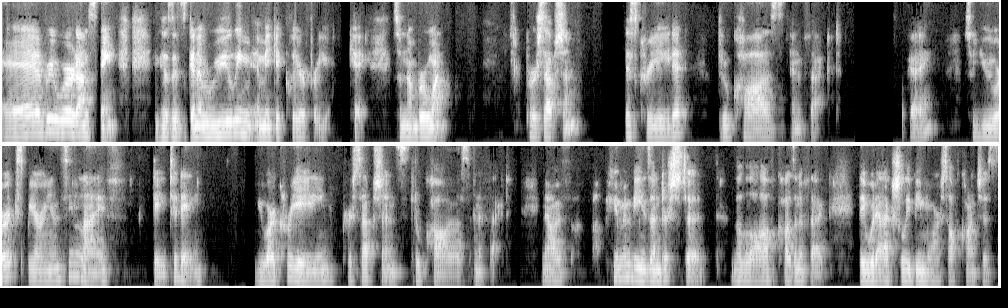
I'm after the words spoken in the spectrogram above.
every word I'm saying because it's going to really make it clear for you. Okay. So, number one, perception is created through cause and effect. Okay. So, you are experiencing life day to day. You are creating perceptions through cause and effect. Now, if human beings understood the law of cause and effect, they would actually be more self conscious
